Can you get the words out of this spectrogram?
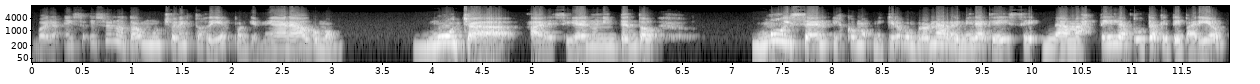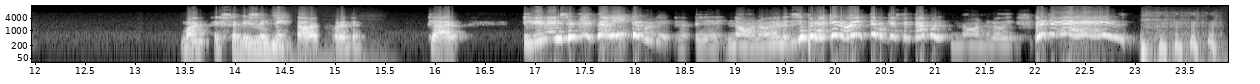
Bueno, eso, eso he notado mucho en estos días porque me he ganado como mucha agresividad en un intento muy zen. Es como, me quiero comprar una remera que dice, namaste la puta que te parió. Bueno, ese, ese es mi estado de Claro. Y viene y dice, ¿no viste? Porque, eh, no, no veo dice, pero es que no viste porque se está No, no lo vi. ¡Pero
